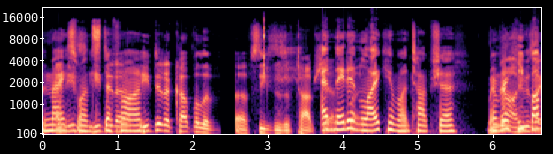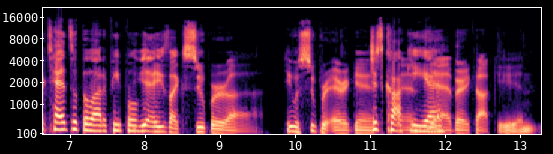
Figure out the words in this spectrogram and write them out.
Nice one, he Did a, Stefan. he did a couple of, of seasons of Top Chef, and they didn't but- like him on Top Chef. Remember, No, he, he bumped like- heads with a lot of people. Yeah, he's like super. uh He was super arrogant, Just cocky, and- yeah. yeah, very cocky, and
